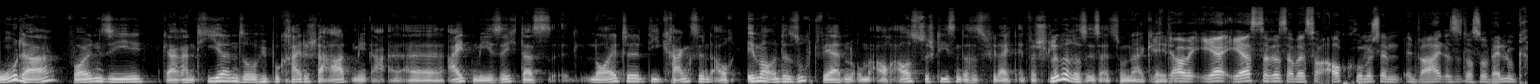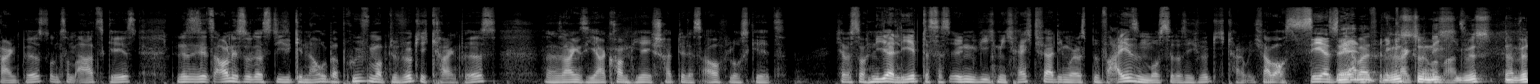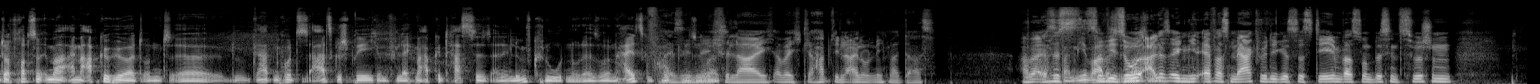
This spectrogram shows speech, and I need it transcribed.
Oder wollen sie garantieren, so hypokratischer Art, äh, eidmäßig, dass Leute, die krank sind, auch immer untersucht werden, um auch auszuschließen, dass es vielleicht etwas Schlimmeres ist als nur eine Ich Erkältung? glaube eher ersteres, aber ist doch auch komisch, denn in Wahrheit ist es doch so, wenn du krank bist und zum Arzt gehst, dann ist es jetzt auch nicht so, dass die genau überprüfen, ob du wirklich krank bist, sondern sagen sie, ja komm, hier, ich schreibe dir das auf, los geht's. Ich habe es noch nie erlebt, dass das irgendwie ich mich rechtfertigen oder das beweisen musste, dass ich wirklich krank bin. Ich war aber auch sehr selten Nee, aber für den wirst du nicht, wirst, dann wird doch trotzdem immer einmal abgehört und äh, du hast ein kurzes Arztgespräch und vielleicht mal abgetastet an den Lymphknoten oder so, in den Hals gepumpt Weiß ich nicht, vielleicht, aber ich habe den Eindruck nicht mal das. Aber es ist sowieso alles irgendwie ein etwas merkwürdiges System, was so ein bisschen zwischen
